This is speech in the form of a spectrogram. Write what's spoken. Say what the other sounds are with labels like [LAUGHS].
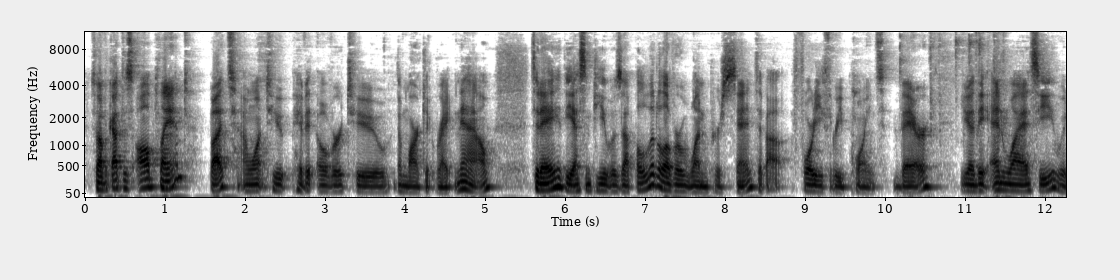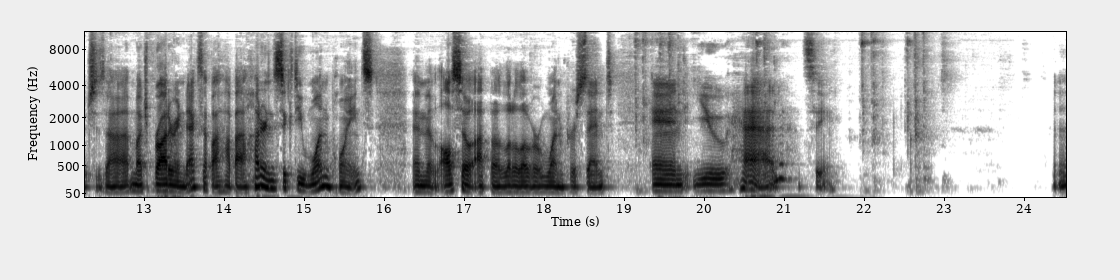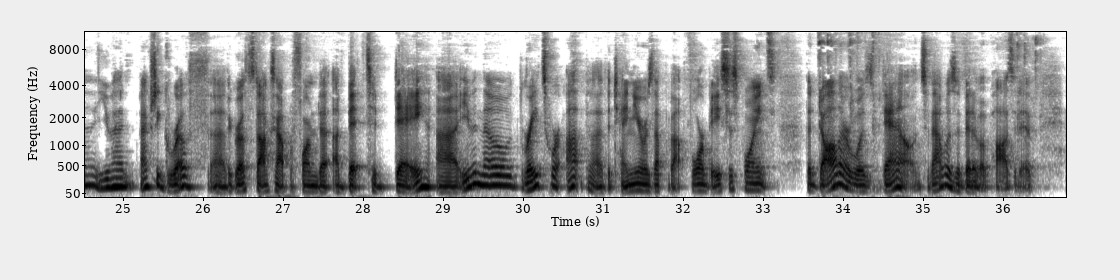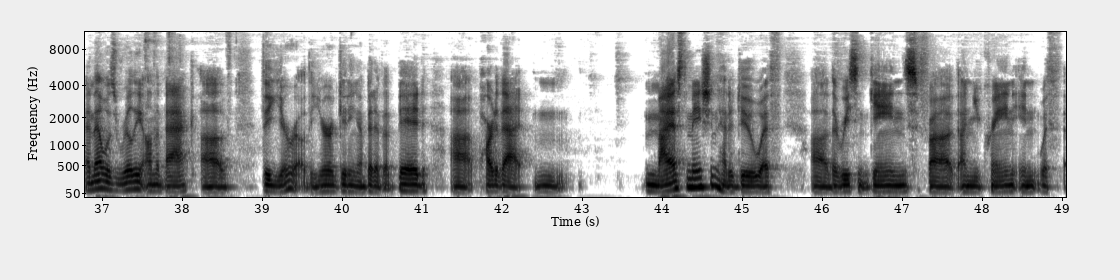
So I've got this all planned, but I want to pivot over to the market right now. Today, the S&P was up a little over 1%, about 43 points there. You had the NYSE, which is a much broader index, up about 161 points, and also up a little over 1%. And you had, let's see, uh, you had actually growth. Uh, the growth stocks outperformed a, a bit today, uh, even though rates were up. Uh, the 10 year was up about four basis points. The dollar was down, so that was a bit of a positive. And that was really on the back of the euro, the euro getting a bit of a bid. Uh, part of that, mm, my estimation, had to do with uh, the recent gains on Ukraine in with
